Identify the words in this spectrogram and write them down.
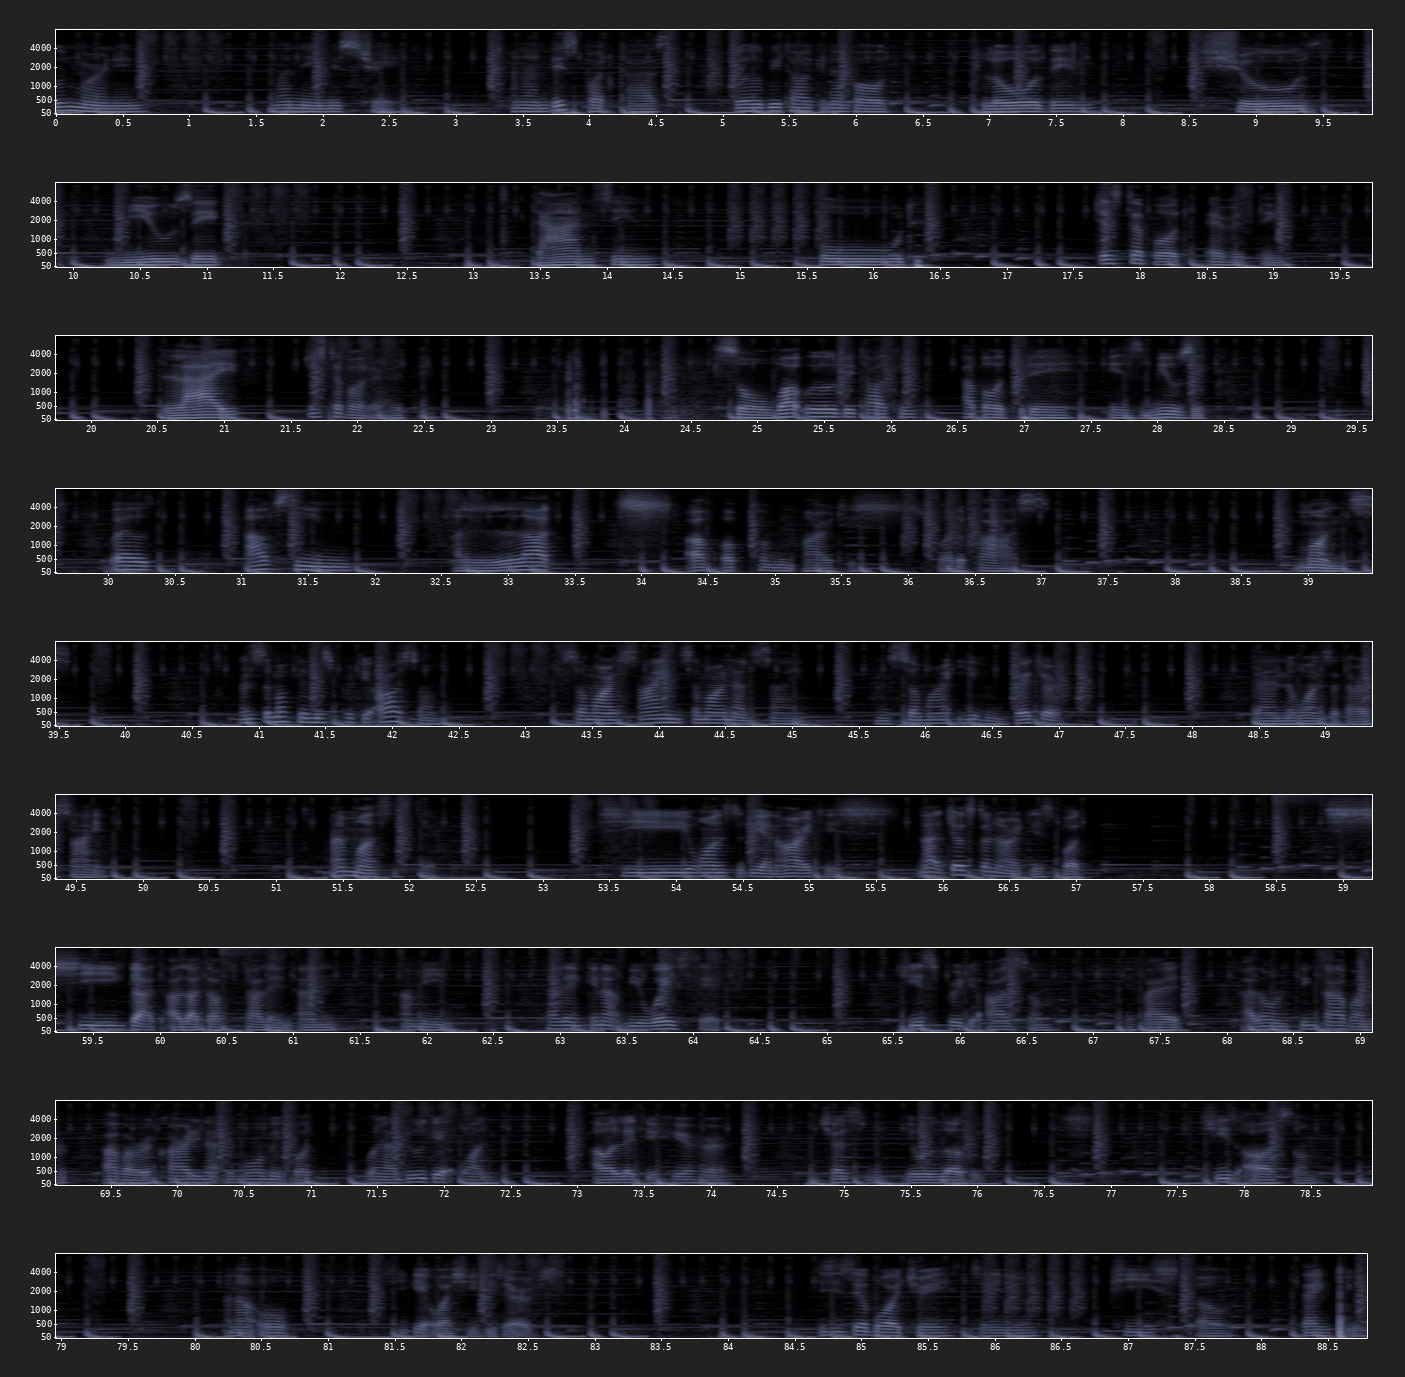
Good morning. My name is Trey, and on this podcast, we'll be talking about clothing, shoes, music, dancing, food, just about everything, life, just about everything. So, what we will be talking about today is music. Well, I've seen a lot of upcoming artists for the past months, and some of them is pretty awesome. Some are signed, some are not signed, and some are even better than the ones that are signed. I'm my sister. She wants to be an artist, not just an artist, but she got a lot of talent and I mean talent cannot be wasted. She's pretty awesome. If I I don't think I have, an, have a recording at the moment, but when I do get one, I'll let you hear her. Trust me, you will love it. She's awesome. And I hope she get what she deserves. This is your boy Trey telling you peace out. Thank you.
